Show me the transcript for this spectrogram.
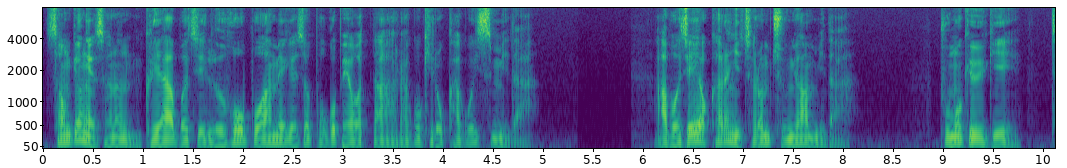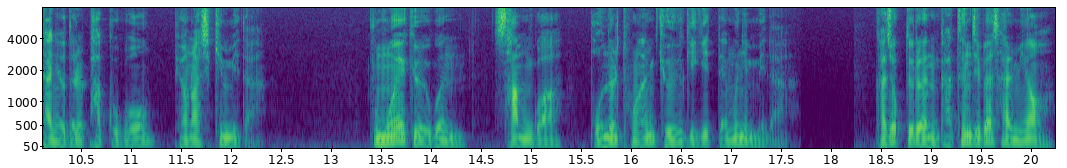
성경에서는 그의 아버지 르호보암에게서 보고 배웠다라고 기록하고 있습니다. 아버지의 역할은 이처럼 중요합니다. 부모 교육이 자녀들을 바꾸고 변화시킵니다. 부모의 교육은 삶과 본을 통한 교육이기 때문입니다. 가족들은 같은 집에 살며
